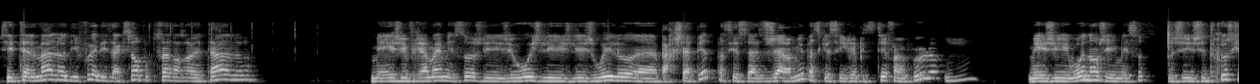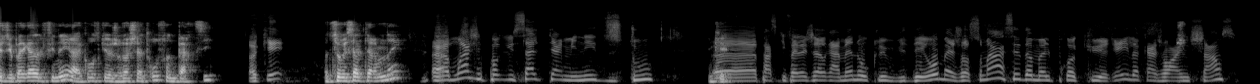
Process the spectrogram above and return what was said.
C'est tellement, là, des fois, il y a des actions, il faut que tu fasses dans un temps, là. Mais j'ai vraiment aimé ça. Je l'ai, oui, je joué, là, euh, par chapitre, parce que ça se gère mieux, parce que c'est répétitif un peu, là. Mais j'ai, ouais, non, j'ai aimé ça. J'ai, cru que j'ai pas de le finir à cause que je rushais trop sur une partie. OK. As-tu réussi à le terminer? Euh, moi, j'ai pas réussi à le terminer du tout. Euh, parce qu'il fallait que je le ramène au club vidéo, mais je vais sûrement essayer de me le procurer là, quand j'aurai une chance.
